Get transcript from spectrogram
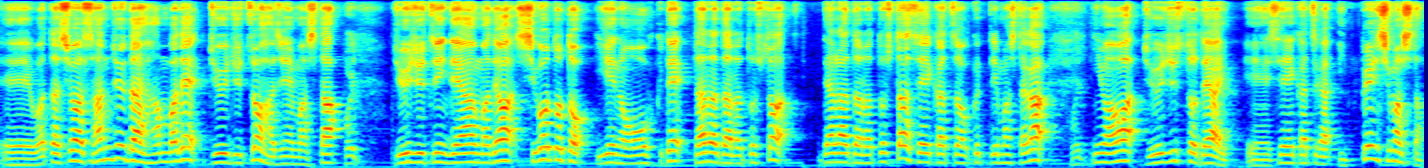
えー私は30代半ばで柔術を始めました。はい柔術に出会うまでは仕事と家の往復でダラダラとしたダラダラとした生活を送っていましたが、今は柔術と出会い、えー生活が一変しました。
